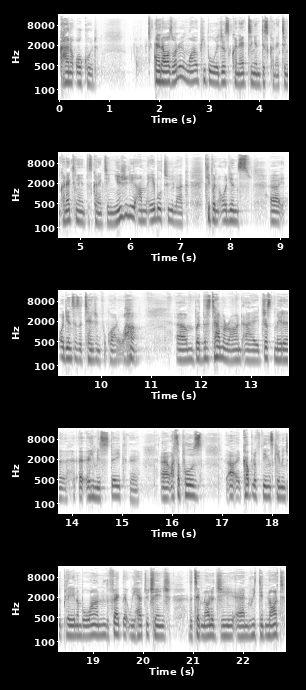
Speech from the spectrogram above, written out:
Kind of awkward. And I was wondering why people were just connecting and disconnecting, connecting and disconnecting. Usually, I'm able to like keep an audience, uh, audience's attention for quite a while. Um, but this time around, I just made a, a, a mistake there. Uh, I suppose uh, a couple of things came into play. Number one, the fact that we had to change the technology and we did not.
